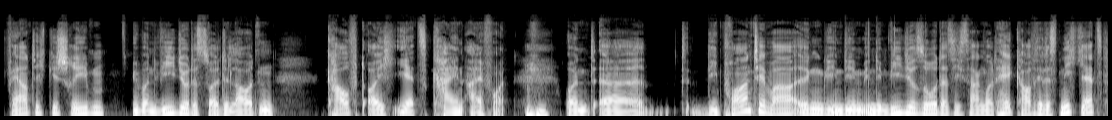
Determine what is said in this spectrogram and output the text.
fertig geschrieben über ein Video, das sollte lauten, kauft euch jetzt kein iPhone. Mhm. Und äh, die Pointe war irgendwie in dem, in dem Video so, dass ich sagen wollte, hey, kauft ihr das nicht jetzt,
